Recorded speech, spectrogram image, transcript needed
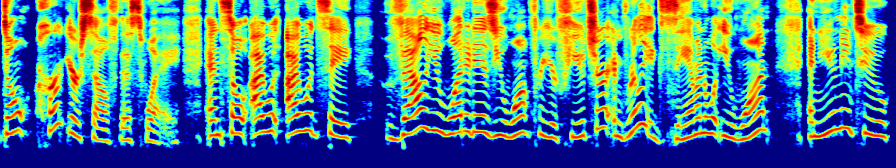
don't hurt yourself this way. And so I would I would say value what it is you want for your future and really examine what you want and you need to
